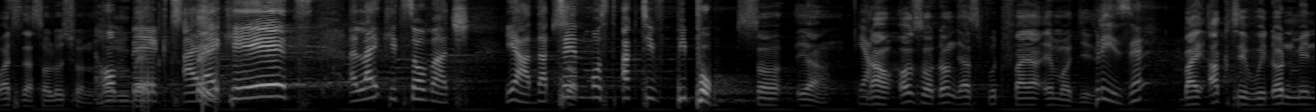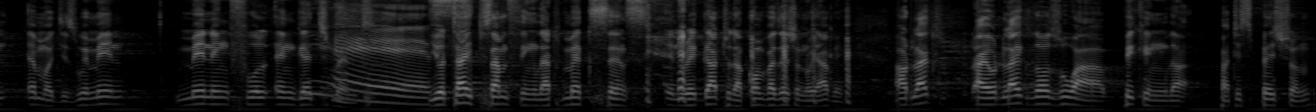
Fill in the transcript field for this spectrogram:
what's the solution? Home baked. I Hey. like it. I like it so much. Yeah, the 10 most active people. So, yeah. Yeah. Now, also, don't just put fire emojis. Please, eh? By active, we don't mean emojis. We mean meaningful engagement. Yes. You type something that makes sense in regard to the conversation we're having. I would like, I would like those who are picking the participation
